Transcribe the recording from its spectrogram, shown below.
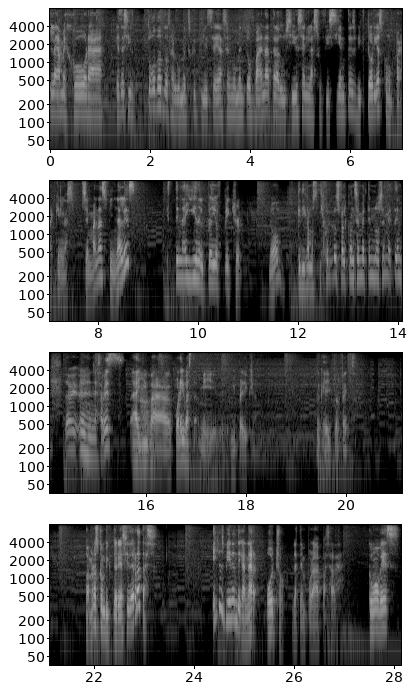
la mejora, es decir, todos los argumentos que utilicé hace un momento van a traducirse en las suficientes victorias como para que en las semanas finales estén ahí en el playoff picture, ¿no? Que digamos, hijo, los Falcons se meten, no se meten, eh, ya sabes, ahí va, por ahí va a estar mi, mi predicción. Ok, perfecto. Vámonos con victorias y derrotas. Ellos vienen de ganar 8 la temporada pasada. ¿Cómo ves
